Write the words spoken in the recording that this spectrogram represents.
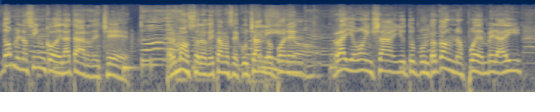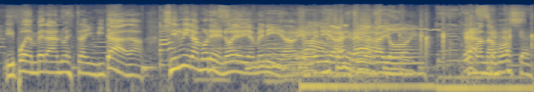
2 menos 5 de la tarde, che. Hermoso lo que estamos escuchando. Ponen Radio Boing ya en youtube.com. Nos pueden ver ahí y pueden ver a nuestra invitada, Silvina Moreno. Eh, bienvenida, bienvenida Muchas gracias. Radio Boing. ¿Cómo Gracias, andamos? gracias.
